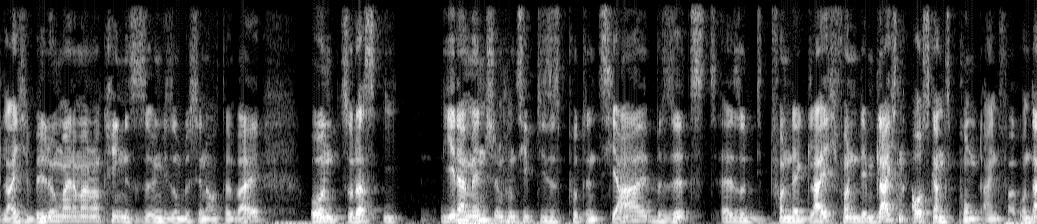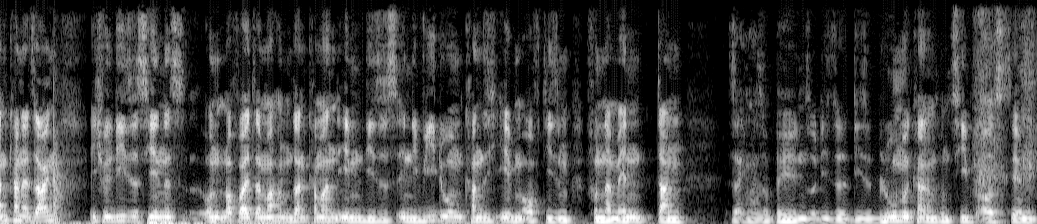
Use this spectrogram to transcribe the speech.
gleiche Bildung meiner Meinung nach kriegen. Das ist irgendwie so ein bisschen auch dabei. Und so dass jeder Mensch im Prinzip dieses Potenzial besitzt, also von, der gleich, von dem gleichen Ausgangspunkt einfach. Und dann kann er sagen, ich will dieses, jenes und noch weitermachen. Und dann kann man eben dieses Individuum, kann sich eben auf diesem Fundament dann, sag ich mal, so bilden. So diese, diese Blume kann im Prinzip aus, dem,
